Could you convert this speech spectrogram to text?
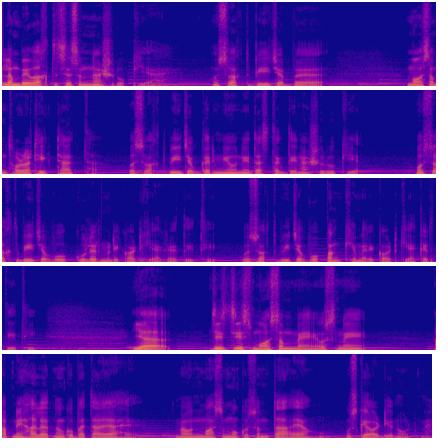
लंबे वक्त से सुनना शुरू किया है। उस वक्त भी जब मौसम थोड़ा ठीक ठाक था, उस वक्त भी जब गर्मियों ने दस्तक देना शुरू किया उस वक्त भी जब वो कूलर में रिकॉर्ड किया करती थी, उस वक्त भी जब वो पंखे में रिकॉर्ड किया करती थी, या जिस जिस मौसम में उसने अपने हालतों को बताया है, मैं उन मौसमों को सुनता आया हूँ उसके ऑडियो नोट में।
